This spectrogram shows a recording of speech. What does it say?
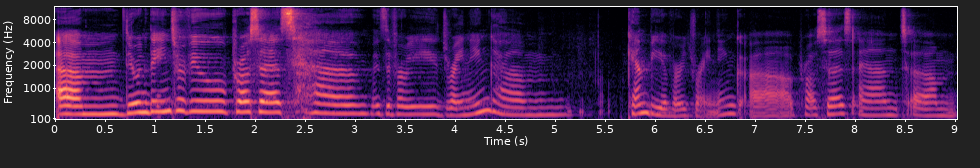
Um, during the interview process, uh, it's a very draining, um, can be a very draining uh, process and um,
